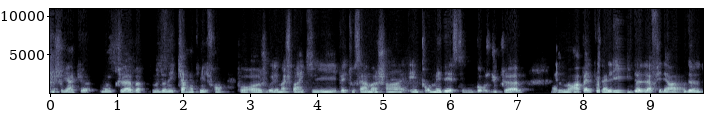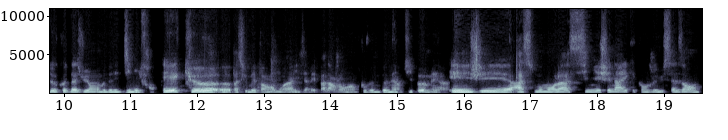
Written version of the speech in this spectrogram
Je me souviens que mon club me donnait 40 000 francs pour euh, jouer les matchs par équipe et tout ça, machin, et pour m'aider. C'était une bourse du club. Je me rappelle que la Ligue de la Fédération de, de Côte d'Azur me donnait 10 000 francs et que euh, parce que mes parents, moi, ils n'avaient pas d'argent, hein, pouvaient me donner un petit peu, mais euh, et j'ai à ce moment-là signé chez Nike quand j'ai eu 16 ans.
